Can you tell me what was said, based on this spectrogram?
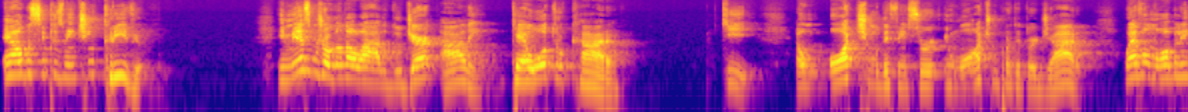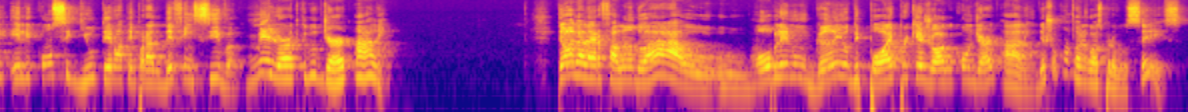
É algo simplesmente incrível. E mesmo jogando ao lado do Jared Allen, que é outro cara que é um ótimo defensor e um ótimo protetor de aro, o Evan Mobley ele conseguiu ter uma temporada defensiva melhor do que do Jared Allen. Tem uma galera falando, ah, o, o Mobley não ganha o Depoy porque joga com o Jared Allen. Deixa eu contar um negócio para vocês.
